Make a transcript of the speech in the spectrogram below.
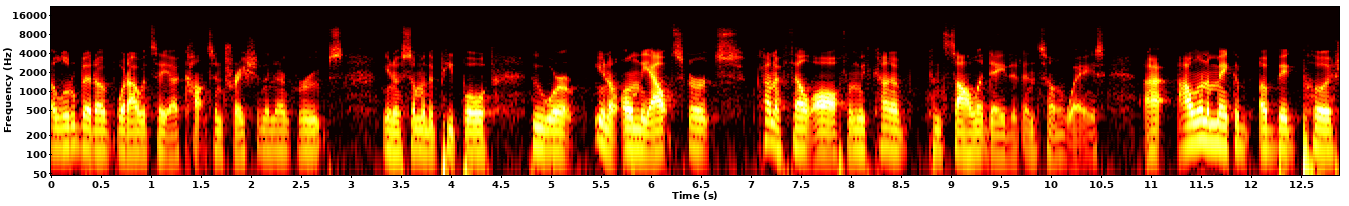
a little bit of what I would say a concentration in our groups. You know, some of the people who were, you know, on the outskirts kind of fell off and we've kind of consolidated in some ways. I, I want to make a, a big push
